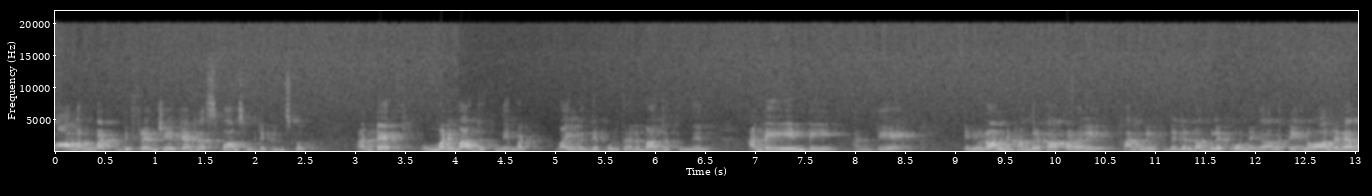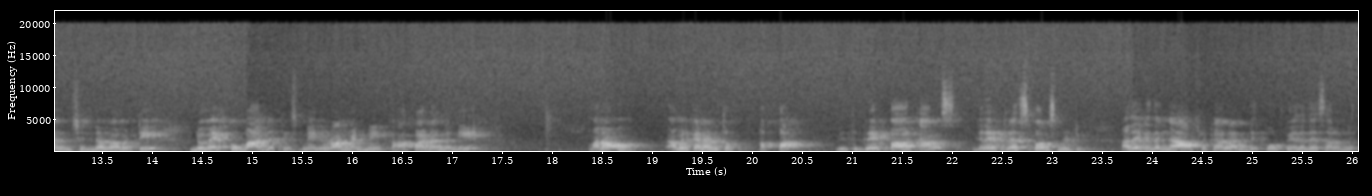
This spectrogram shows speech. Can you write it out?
Common but differentiated responsibility principle. అంటే ఉమ్మడి బాధ్యత ఉంది బట్ వైవిధ్యపూరితమైన బాధ్యత ఉంది అని. అంటే ఏంటి? అంటే ఎన్విరాన్మెంట్ అందరూ కాపాడాలి కానీ నీ దగ్గర డబ్బులు ఎక్కువ ఉన్నాయి కాబట్టి నువ్వు ఆల్రెడీ అభివృద్ధి చెందావు కాబట్టి నువ్వు ఎక్కువ బాధ్యత తీసుకుని ఎన్విరాన్మెంట్ని కాపాడాలని మనం అమెరికాని అడుగుతాం. తప్ప with great power comes great responsibility అదేవిధంగా ఆఫ్రికా లాంటి పో- పేద దేశాలు ఉన్నాయి.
